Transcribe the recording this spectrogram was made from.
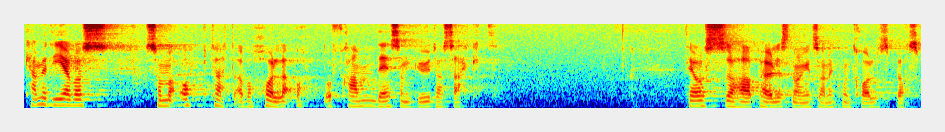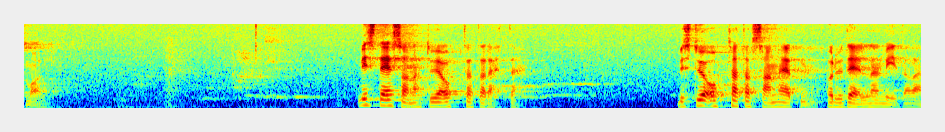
Hva med de av oss som er opptatt av å holde opp og fram det som Gud har sagt? Til oss så har Paulus noen sånne kontrollspørsmål. Hvis det er sånn at du er opptatt av dette, hvis du er opptatt av sannheten, og du deler den videre,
